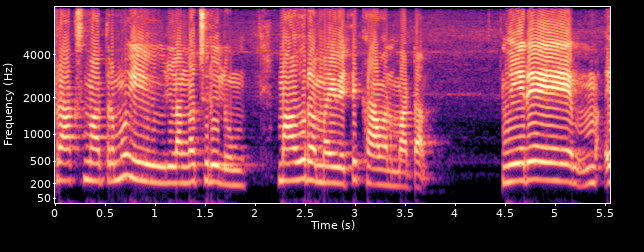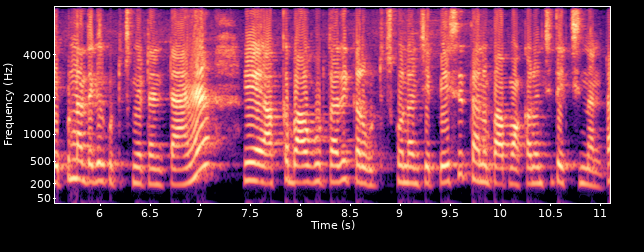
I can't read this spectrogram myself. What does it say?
ఫ్రాక్స్ మాత్రము ఈ లంగా చులీలు మా ఊరు అమ్మాయి అయితే కావనమాట వేరే ఎప్పుడు నా దగ్గర కుట్టించుకునేటంటే ఆమె అక్క బాగా కుడుతుంది ఇక్కడ కుట్టించుకోండి అని చెప్పేసి తను పాపం అక్కడ నుంచి తెచ్చిందంట.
